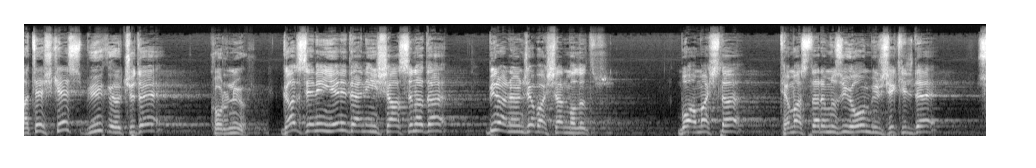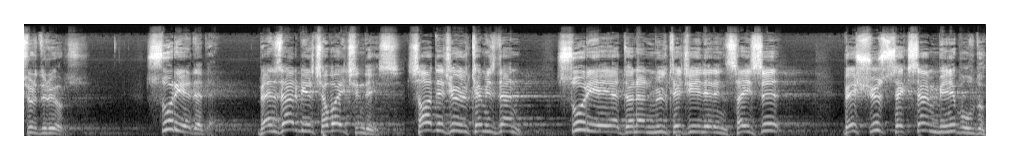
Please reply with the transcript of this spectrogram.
ateşkes büyük ölçüde korunuyor. Gazze'nin yeniden inşasına da bir an önce başlanmalıdır. Bu amaçla temaslarımızı yoğun bir şekilde sürdürüyoruz. Suriye'de de benzer bir çaba içindeyiz. Sadece ülkemizden Suriye'ye dönen mültecilerin sayısı 580 bini buldu.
